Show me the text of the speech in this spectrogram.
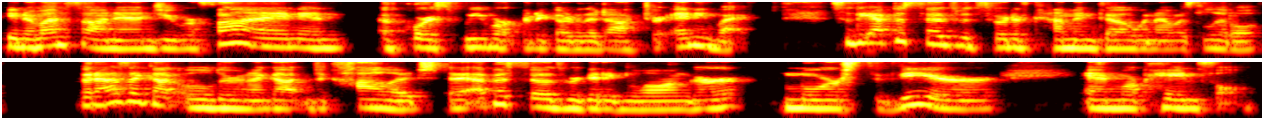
you know, months on end, you were fine. And of course, we weren't going to go to the doctor anyway. So the episodes would sort of come and go when I was little. But as I got older and I got into college, the episodes were getting longer, more severe, and more painful.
